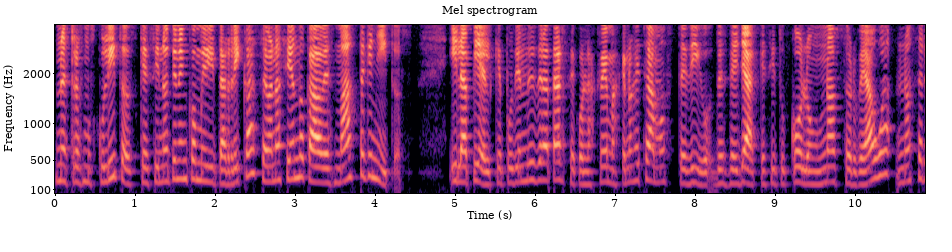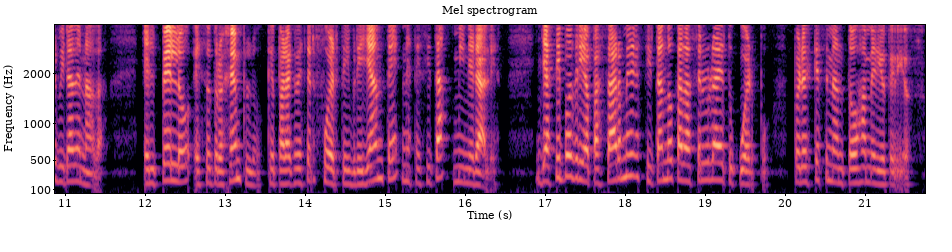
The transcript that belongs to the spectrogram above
Nuestros musculitos, que si no tienen comidita rica, se van haciendo cada vez más pequeñitos. Y la piel, que pudiendo hidratarse con las cremas que nos echamos, te digo desde ya que si tu colon no absorbe agua, no servirá de nada. El pelo es otro ejemplo, que para crecer fuerte y brillante necesita minerales. Y así podría pasarme citando cada célula de tu cuerpo, pero es que se me antoja medio tedioso.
